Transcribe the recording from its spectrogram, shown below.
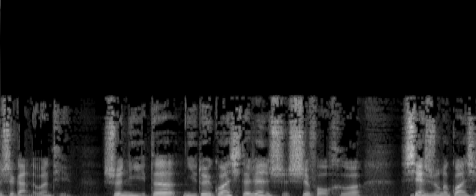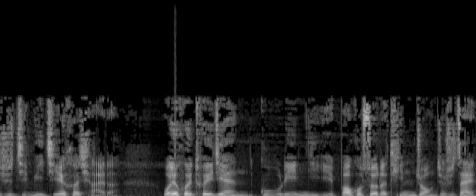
实感的问题，是你的你对关系的认识是否和现实中的关系是紧密结合起来的。我也会推荐鼓励你，包括所有的听众，就是在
